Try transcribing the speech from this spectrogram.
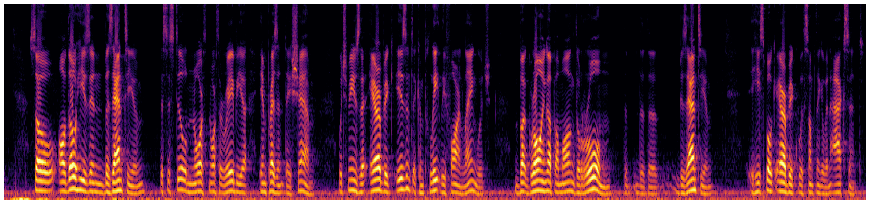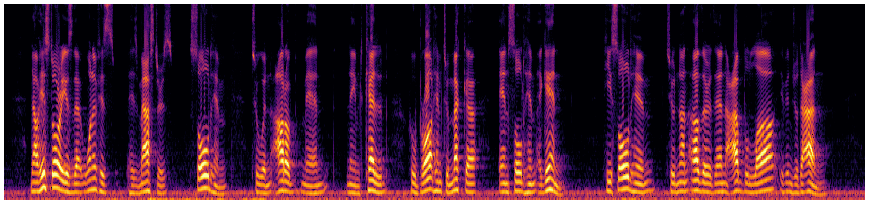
So, although he's in Byzantium, this is still North North Arabia in present day Sham, which means that Arabic isn't a completely foreign language, but growing up among the Rum, the, the, the Byzantium, he spoke Arabic with something of an accent. Now, his story is that one of his, his masters sold him to an Arab man named Kelb, who brought him to Mecca and sold him again. He sold him to none other than Abdullah ibn Jud'an.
